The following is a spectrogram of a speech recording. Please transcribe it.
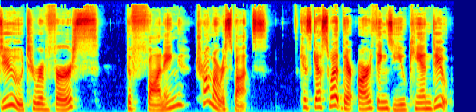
do to reverse the fawning trauma response? Because guess what? There are things you can do.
